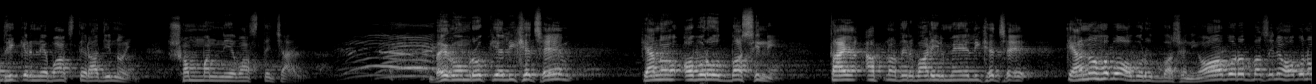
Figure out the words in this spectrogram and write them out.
অধিকার নিয়ে বাঁচতে রাজি নয় সম্মান নিয়ে বাঁচতে চাই। বেগম রোকিয়া লিখেছে, কেন অবরোধ বাসিনী? তাই আপনাদের বাড়ির মেয়ে লিখেছে, কেন হব অবরোধ বাসিনী অবরোধ বাসিনী হব না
